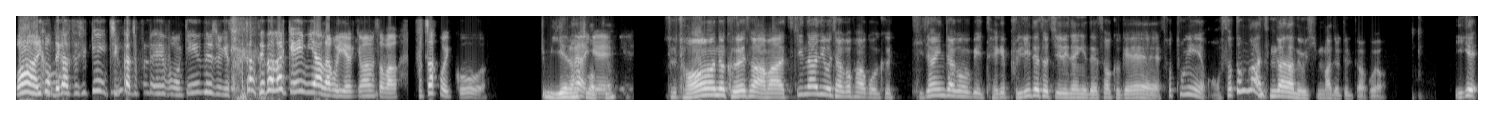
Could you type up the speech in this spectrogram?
와 이건 내가 게임 지금까지 플레이해본 게임들 중에서 가장 대단한 게임이야라고 이야기하면서 막 붙잡고 있고 좀 이해를 할 수가 없죠. 저- 저는 그래서 아마 시나리오 작업하고 그 디자인 작업이 되게 분리돼서 진행이 돼서 그게 소통이 없었던 거 아닌가라는 의심마저 들더라고요. 이게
